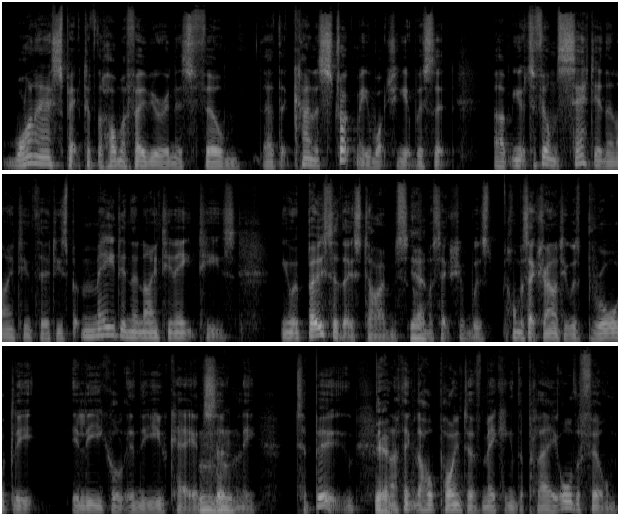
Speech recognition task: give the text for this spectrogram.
one aspect of the homophobia in this film uh, that kind of struck me watching it was that um, you know, it's a film set in the 1930s but made in the 1980s, You know, at both of those times, Yeah. homosexual was homosexuality was broadly illegal in the UK and Mm-hmm. certainly taboo. Yeah. And I think the whole point of making the play or the film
